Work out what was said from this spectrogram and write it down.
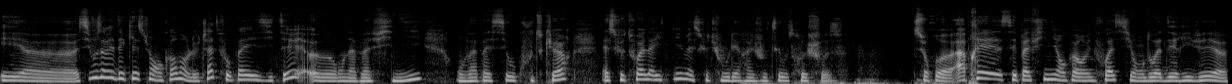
Et euh, si vous avez des questions encore dans le chat, faut pas hésiter. On n'a pas fini, on va passer au coup de cœur. Est-ce que toi, Lightning, est-ce que tu voulais rajouter autre chose? Sur, euh, après, c'est pas fini encore une fois. Si on doit dériver euh,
